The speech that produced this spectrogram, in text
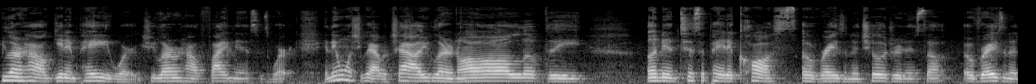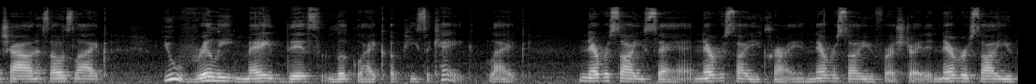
You learn how getting paid works. You learn how finances work. And then once you have a child, you learn all of the unanticipated costs of raising a children and so of raising a child. And so it's like you really made this look like a piece of cake. Like Never saw you sad. Never saw you crying. Never saw you frustrated. Never saw you.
